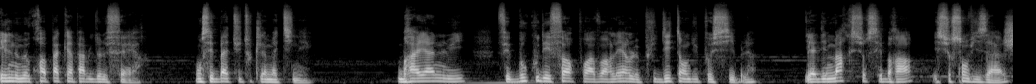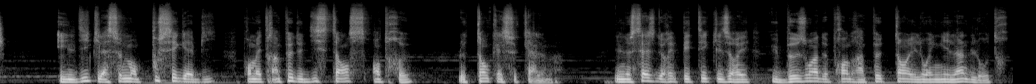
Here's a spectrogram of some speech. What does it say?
et il ne me croit pas capable de le faire. On s'est battu toute la matinée. Brian, lui, fait beaucoup d'efforts pour avoir l'air le plus détendu possible. Il a des marques sur ses bras et sur son visage et il dit qu'il a seulement poussé Gabi pour mettre un peu de distance entre eux, le temps qu'elle se calme. Il ne cesse de répéter qu'ils auraient eu besoin de prendre un peu de temps éloigné l'un de l'autre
